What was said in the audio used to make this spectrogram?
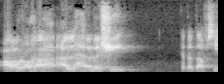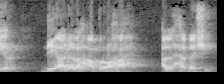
Abrohah al-Habashi kata tafsir dia adalah Abrohah al-Habashi.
